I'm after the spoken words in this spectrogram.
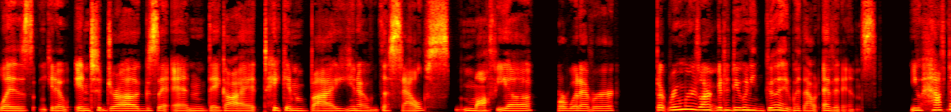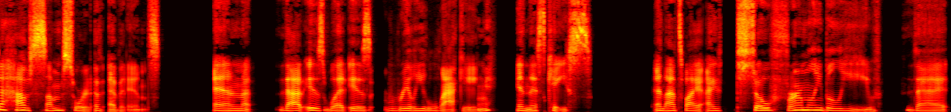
was, you know, into drugs and they got taken by, you know, the South's mafia or whatever. But rumors aren't going to do any good without evidence. You have to have some sort of evidence. And that is what is really lacking in this case. And that's why I so firmly believe that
